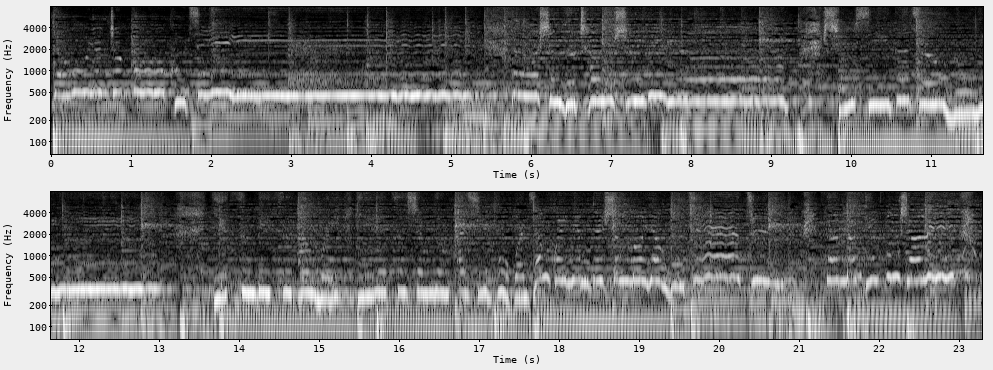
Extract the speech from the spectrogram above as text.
都忍着不哭泣。陌生的城市啊，熟悉的角落里，也曾彼此安慰，也曾相拥叹息。不管将会面对什么样的结局，这里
